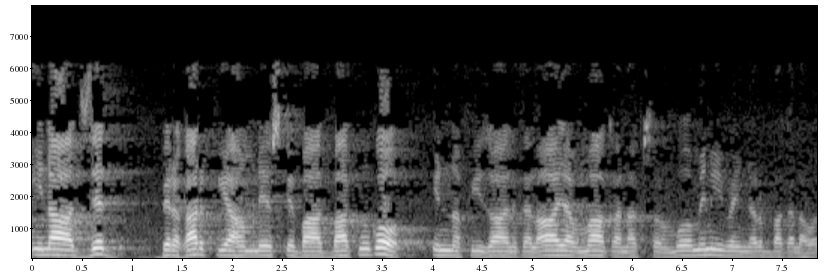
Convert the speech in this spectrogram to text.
اناد زد۔ پھر غرق کیا ہم نے اس کے بعد باقیوں کو۔ ان نفیزہ آیا ماں کا نقصر مومنی بھائی نربا کا لاہور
